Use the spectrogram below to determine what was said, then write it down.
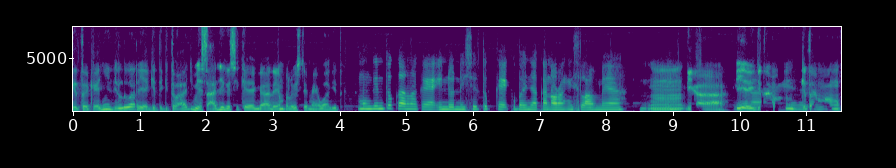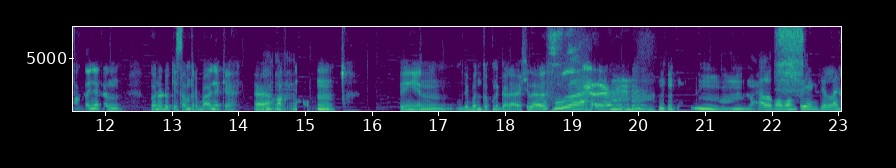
gitu. Kayaknya di luar ya gitu-gitu aja, biasa aja gak sih kayak nggak ada yang perlu istimewa gitu. Mungkin tuh karena kayak Indonesia tuh kayak kebanyakan orang Islamnya. Hmm, iya. Iya, ya, kita emang ya, kita emang faktanya kan penduduk Islam terbanyak ya. Ya, hmm. makanya hmm, ingin dibentuk negara khilaf. hmm. Kalau ngomong tuh yang jelas,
